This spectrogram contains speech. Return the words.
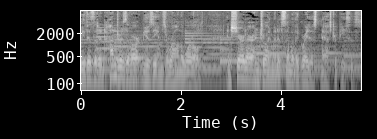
We visited hundreds of art museums around the world and shared our enjoyment of some of the greatest masterpieces.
